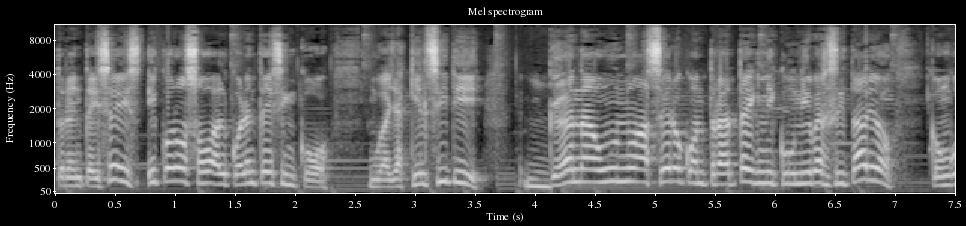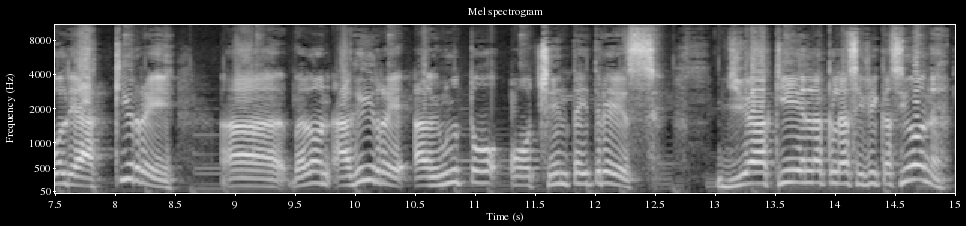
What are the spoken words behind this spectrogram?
36 y Corozo al 45. Guayaquil City gana 1 a 0 contra Técnico Universitario con gol de Aguirre, perdón, Aguirre al minuto 83. Ya aquí en la clasificación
